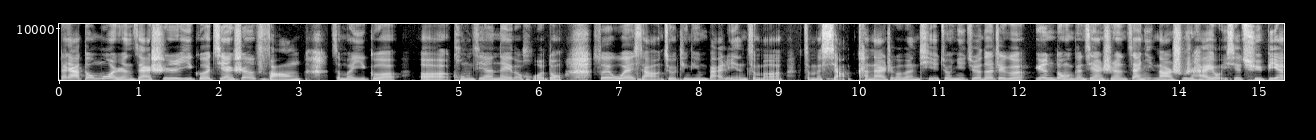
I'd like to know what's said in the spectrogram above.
大家都默认在是一个健身房这么一个呃空间内的活动。所以我也想就听听百林怎么怎么想看待这个问题。就你觉得这个运动跟健身在你那儿是不是还有一些区别？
